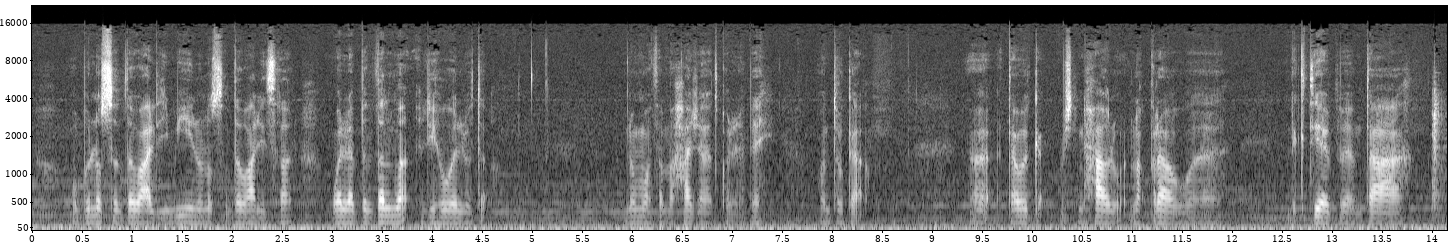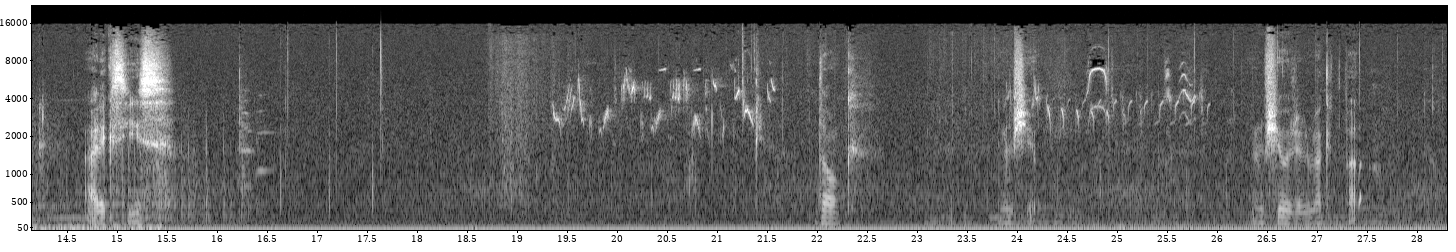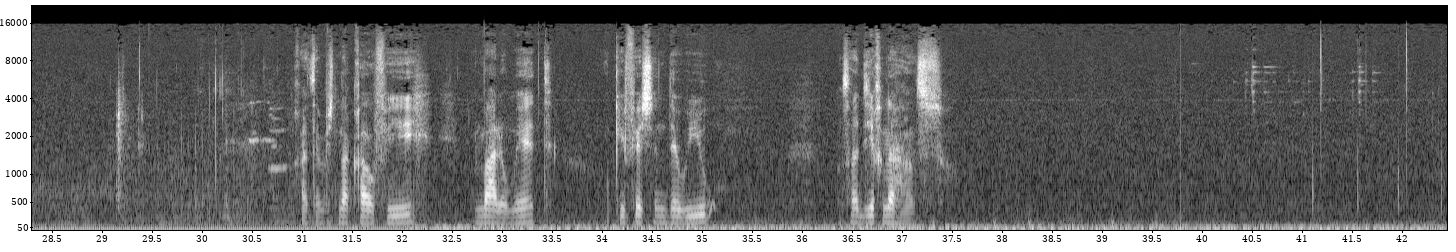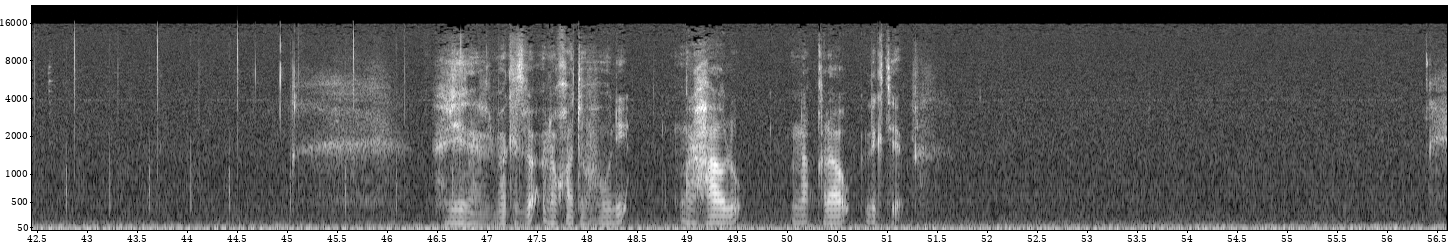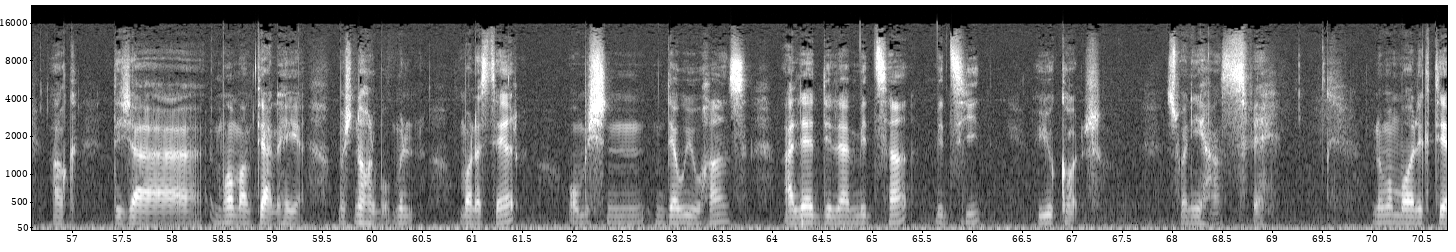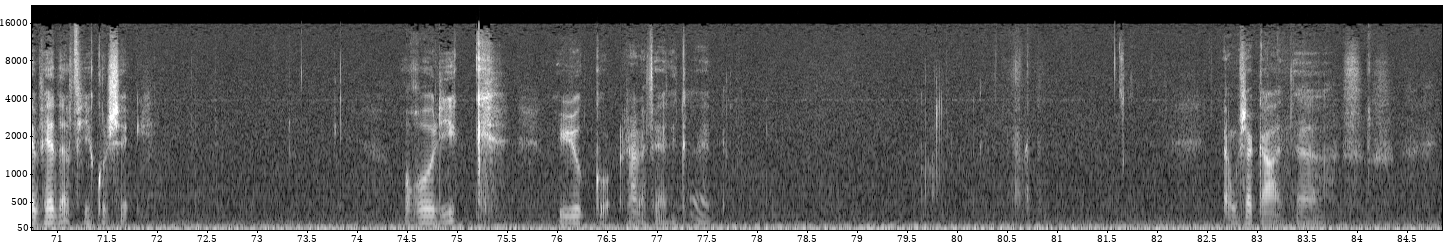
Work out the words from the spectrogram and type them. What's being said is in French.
وبنص الضوء على اليمين ونص الضوء على اليسار ولا بالظلمة اللي هو اللوتا نوما ثم حاجة تقول لنا باهي وانتوكا آه، توك باش نحاولوا نقراو آه، الكتاب متاع أليكسيس. دونك. نمشيو نمشيو للمكتبة خاطر باش نلقاو فيه المعلومات وكيفاش نداويو صديقنا هانس. جينا للمكتبة نقعدو هوني نحاولو نقراو الكتاب. هاك ديجا المهمة متاعنا هي باش نهربوا من مونستير ومش نداويو هانس على يد لا ميدسان ميدسين يوكول. سواني هانس فيه. نورمالمون الكتاب هذا فيه كل شيء. غوليك يوكول. على في هذيك لا مش هكا عاد. آه،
